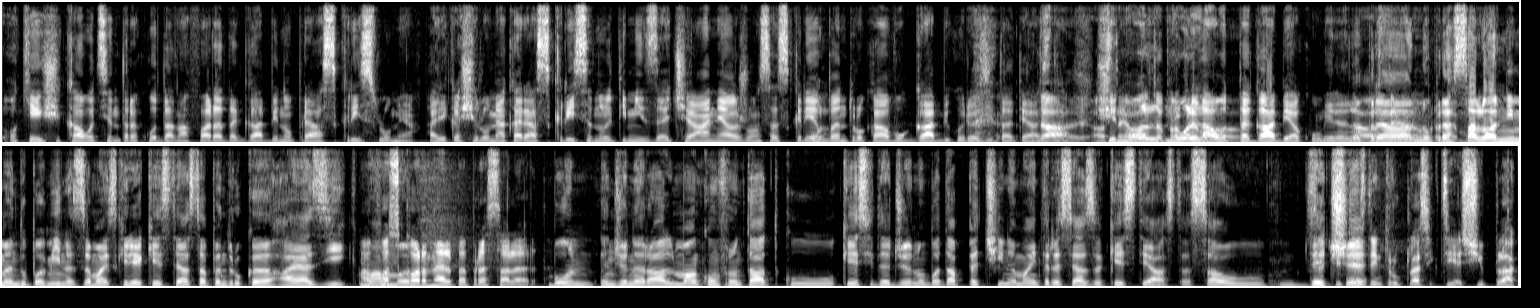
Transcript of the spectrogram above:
ok, și cauți în trecut, dar în afară de Gabi nu prea a scris lumea. Adică și lumea care a scris în ultimii 10 ani a ajuns să scrie Bun. pentru că a avut Gabi curiozitatea Da, asta. asta și e o nu, altă îl- nu îl problemă. laud pe Gabi acum. Bine, Da, nu asta prea, era o nu prea problemă. s-a luat nimeni după mine să mai scrie chestia asta pentru că aia zic. a fost Cornel pe Press Alert. Bun, în general m-am confruntat cu chestii de genul, bă, dar pe cine mă interesează chestia asta? Sau de să ce? citesc dintr-un clasic, ție și plac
